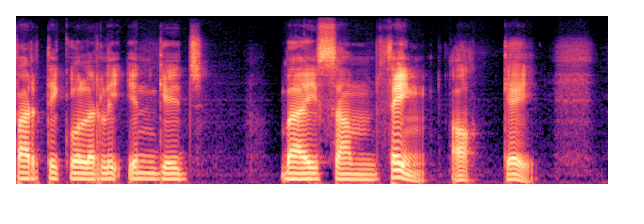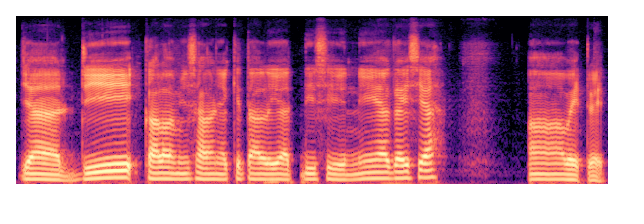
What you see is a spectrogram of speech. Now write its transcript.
particularly engaged by something. Oke. Okay. Jadi kalau misalnya kita lihat di sini ya guys ya. Uh, wait wait.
